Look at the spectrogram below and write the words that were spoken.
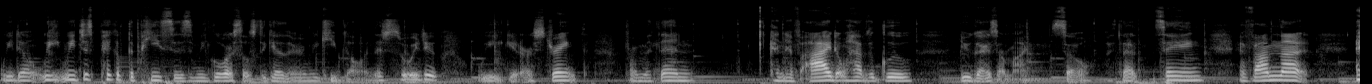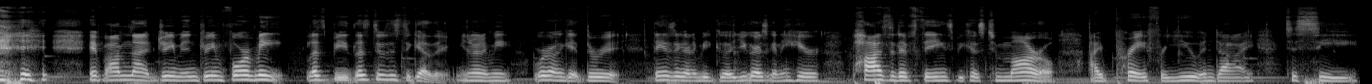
we don't we, we just pick up the pieces and we glue ourselves together and we keep going. This is what we do. We get our strength from within. And if I don't have the glue, you guys are mine. So with that saying, if I'm not if I'm not dreaming, dream for me. Let's be let's do this together. You know what I mean? We're gonna get through it. Things are gonna be good. You guys are gonna hear positive things because tomorrow I pray for you and I to see,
